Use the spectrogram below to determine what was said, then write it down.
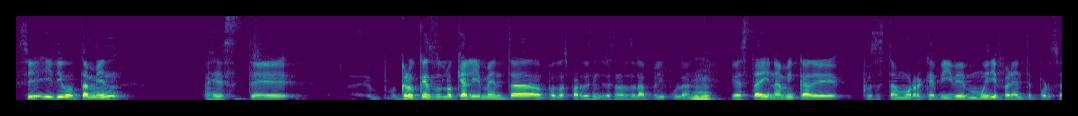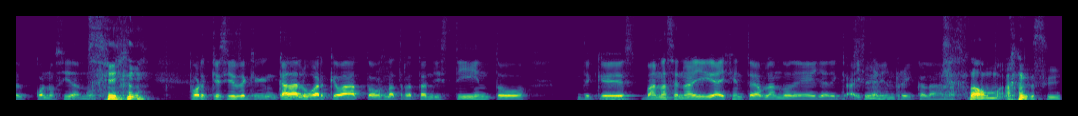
Sí, y digo, también, este, creo que eso es lo que alimenta, pues, las partes interesantes de la película. Esta dinámica de, pues, esta morra que vive muy diferente por ser conocida, ¿no? Sí. Porque si es de que en cada lugar que va todos la tratan distinto, de que es- van a cenar y hay gente hablando de ella, de que, ay, Sí. está bien rica la Ana. No mames, sí.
